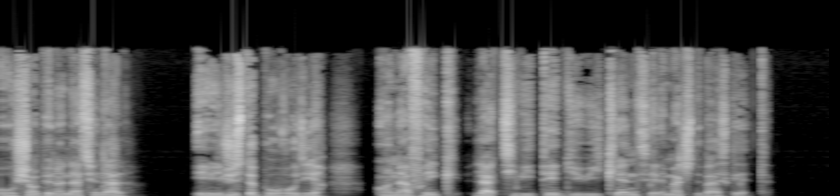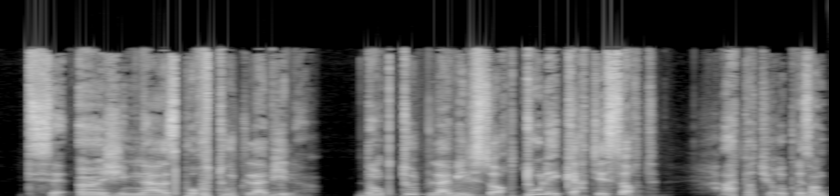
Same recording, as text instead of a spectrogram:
au championnat national. Et juste pour vous dire, en Afrique, l'activité du week-end, c'est les matchs de basket. C'est un gymnase pour toute la ville. Donc toute la ville sort, tous les quartiers sortent. Ah, toi, tu représentes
